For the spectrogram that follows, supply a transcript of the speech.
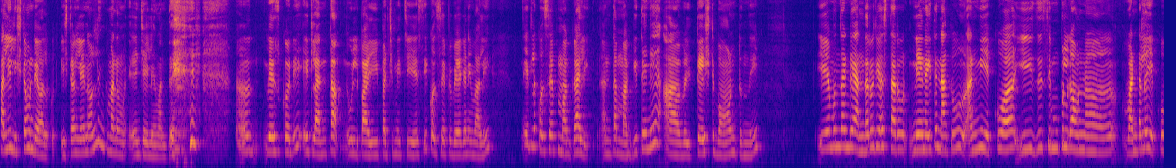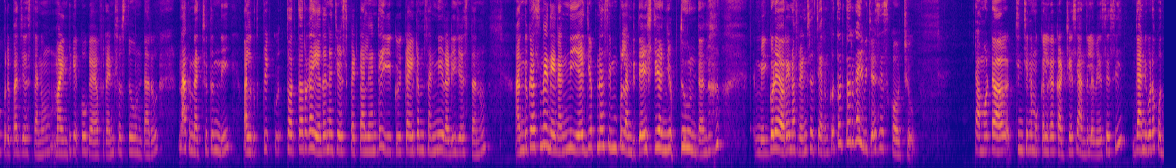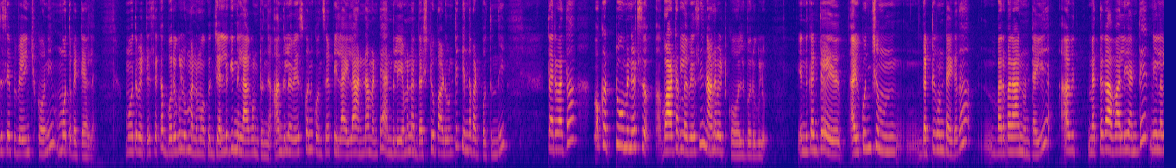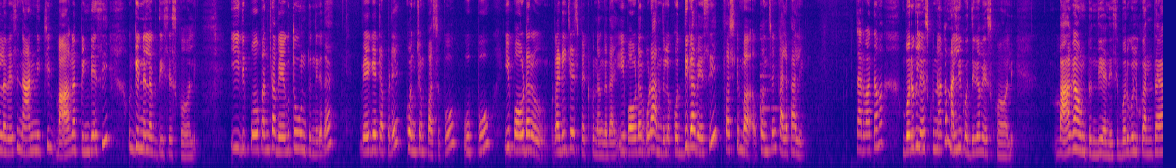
పల్లీలు ఇష్టం ఉండే వాళ్ళకు. ఇష్టం లేని వాళ్ళు ఇంక మనం ఏం చేయలేము అంతే. వేసుకొని ఇట్లా అంతా ఉల్లిపాయ పచ్చిమిర్చి వేసి కొద్దిసేపు వేగనివ్వాలి. ఇట్లా కొద్దిసేపు మగ్గాలి. అంతా మగ్గితేనే టేస్ట్ బాగుంటుంది. ఏముందండి? అందరూ చేస్తారు. నేనైతే నాకు అన్నీ ఎక్కువ ఈజీ సింపుల్గా ఉన్న వంటలే ఎక్కువ ప్రిపేర్ చేస్తాను. మా ఇంటికి ఎక్కువ ఫ్రెండ్స్ వస్తూ ఉంటారు. నాకు నచ్చుతుంది. వాళ్ళకి క్విక్ త్వర త్వరగా ఏదైనా చేసి పెట్టాలి అంటే ఈ క్విక్ ఐటమ్స్ అన్నీ రెడీ చేస్తాను. అందుకోసమే నేను అన్నీ ఏది చెప్పినా సింపుల్ అండి టేస్టీ అని చెప్తూ ఉంటాను. మీకు కూడా ఎవరైనా ఫ్రెండ్స్ వచ్చారనుకో త్వర త్వరగా ఇవి చేసేసుకోవచ్చు. టమోటా చిన్న చిన్న ముక్కలుగా కట్ చేసి అందులో వేసేసి దాన్ని కూడా కొద్దిసేపు వేయించుకొని మూత పెట్టేయాలి. మూత పెట్టేసాక బొరుగులు మనం ఒక జల్లు గిన్నె లాగా ఉంటుంది. అందులో వేసుకొని కొంతసేపు ఇలా ఇలా అన్నామంటే అందులో ఏమన్నా డస్ట్ పాడు ఉంటే కింద పడిపోతుంది. తర్వాత ఒక టూ మినిట్స్ వాటర్లో వేసి నానబెట్టుకోవాలి బొరుగులు. ఎందుకంటే అవి కొంచెం గట్టిగా ఉంటాయి కదా బరబరా అని ఉంటాయి అవి మెత్తగా అవ్వాలి అంటే నీళ్ళల్లో వేసి నాన్నిచ్చి బాగా పిండేసి గిన్నెలోకి తీసేసుకోవాలి. ఇది పోపు అంతా వేగుతూ ఉంటుంది కదా. వేగేటప్పుడే కొంచెం పసుపు ఉప్పు ఈ పౌడర్ రెడీ చేసి పెట్టుకున్నాం కదా. ఈ పౌడర్ కూడా అందులో కొద్దిగా వేసి ఫస్ట్ కొంచెం కలపాలి. తర్వాత బొరుగులు వేసుకున్నాక మళ్ళీ కొద్దిగా వేసుకోవాలి. బాగా ఉంటుంది అనేసి బొరుగులకు అంతా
